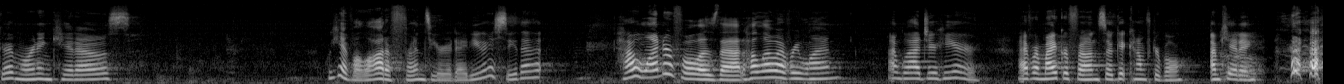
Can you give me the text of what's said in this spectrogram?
Good morning, kiddos. We have a lot of friends here today. Do you guys see that? How wonderful is that? Hello, everyone. I'm glad you're here. I have a microphone, so get comfortable. I'm kidding.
